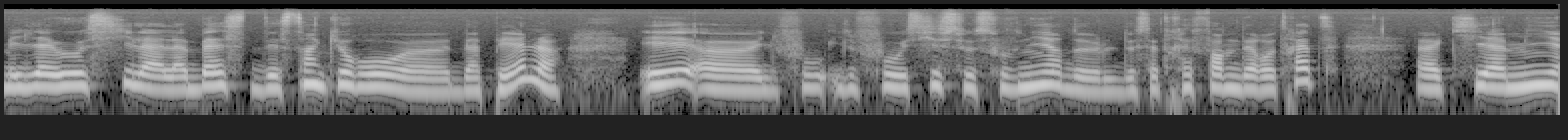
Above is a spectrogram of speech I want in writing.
mais il y a eu aussi la, baisse des 5 euros euh, d'APL. Et il, faut, il faut aussi se souvenir de, cette réforme des retraites qui a mis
